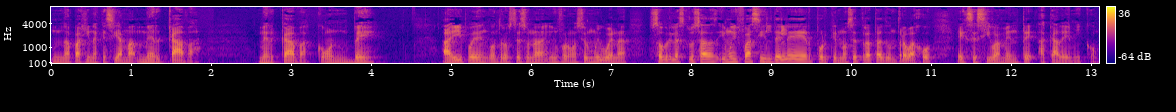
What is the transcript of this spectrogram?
una página que se llama Mercaba. Mercaba con B Ahí pueden encontrar ustedes una información muy buena sobre las cruzadas y muy fácil de leer porque no se trata de un trabajo excesivamente académico.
